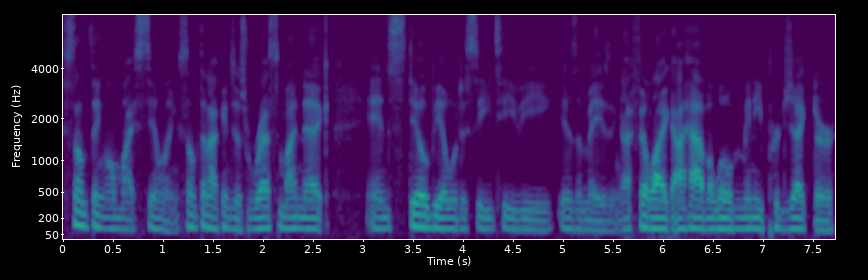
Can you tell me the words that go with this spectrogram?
something on my ceiling, something I can just rest my neck and still be able to see TV is amazing. I feel like I have a little mini projector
